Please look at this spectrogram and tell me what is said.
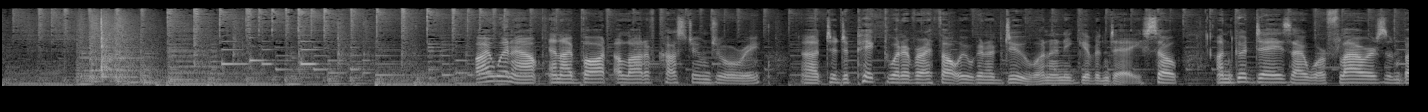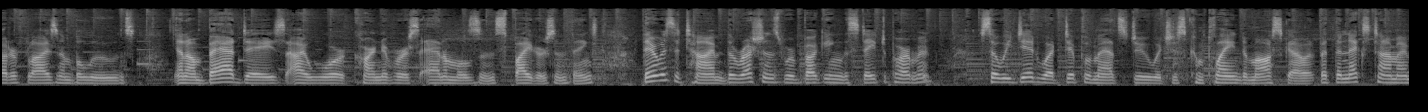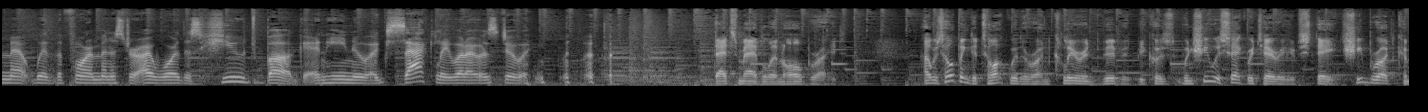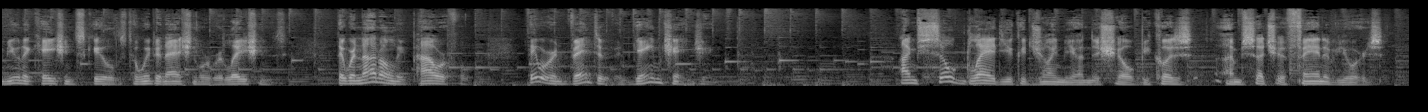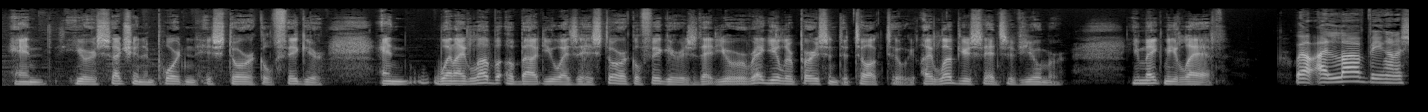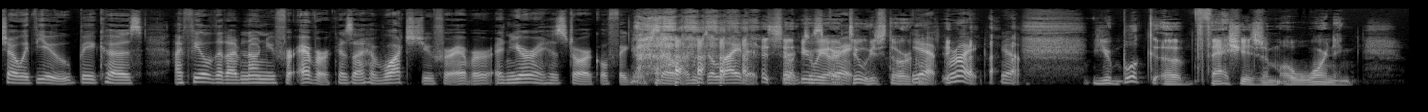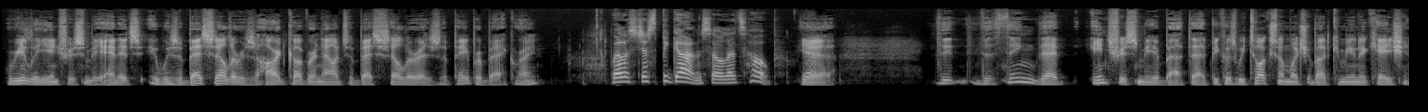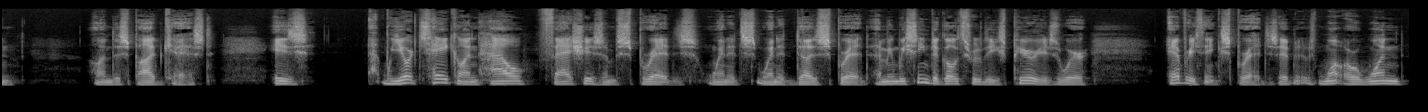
I went out and I bought a lot of costume jewelry uh, to depict whatever I thought we were going to do on any given day. So, on good days, I wore flowers and butterflies and balloons. And on bad days, I wore carnivorous animals and spiders and things. There was a time the Russians were bugging the State Department. So we did what diplomats do, which is complain to Moscow. But the next time I met with the foreign minister, I wore this huge bug, and he knew exactly what I was doing. That's Madeleine Albright. I was hoping to talk with her on Clear and Vivid because when she was Secretary of State, she brought communication skills to international relations. They were not only powerful, they were inventive and game changing. I'm so glad you could join me on this show because I'm such a fan of yours and you're such an important historical figure. And what I love about you as a historical figure is that you're a regular person to talk to. I love your sense of humor. You make me laugh. Well, I love being on a show with you because I feel that I've known you forever because I have watched you forever, and you're a historical figure. So I'm delighted. so here we are, two historical. Yeah, right. Yeah. Your book, uh, "Fascism: A Warning," really interests me, and it's it was a bestseller as a hardcover. Now it's a bestseller as a paperback, right? Well, it's just begun, so let's hope. yeah. yeah. The the thing that interests me about that, because we talk so much about communication on this podcast, is your take on how fascism spreads when it's when it does spread. I mean, we seem to go through these periods where everything spreads, or one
